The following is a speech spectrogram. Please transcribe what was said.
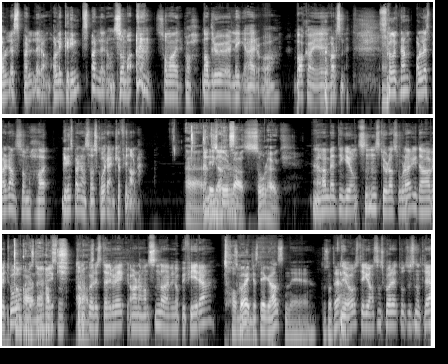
alle spillerne, alle Glimt-spillerne som har, som har Åh, Nadru ligger her og vaker i halsen min. Kan dere nevne alle spillerne som har Glimt-spillerne som har skåra en cupfinale? Uh, Stig Sturla Solhaug. Ja, Bent Inge Johnsen, Sturla Solhaug, da har vi to. Tom Kåre Arne Staurvik. Tom Arne Hansen. Kåre Staurvik, Arne Hansen, da er vi oppe i fire. Tom, Skåra ikke Stig Johansen i 2003? Jo, Stig Johansen skåra i 2003.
